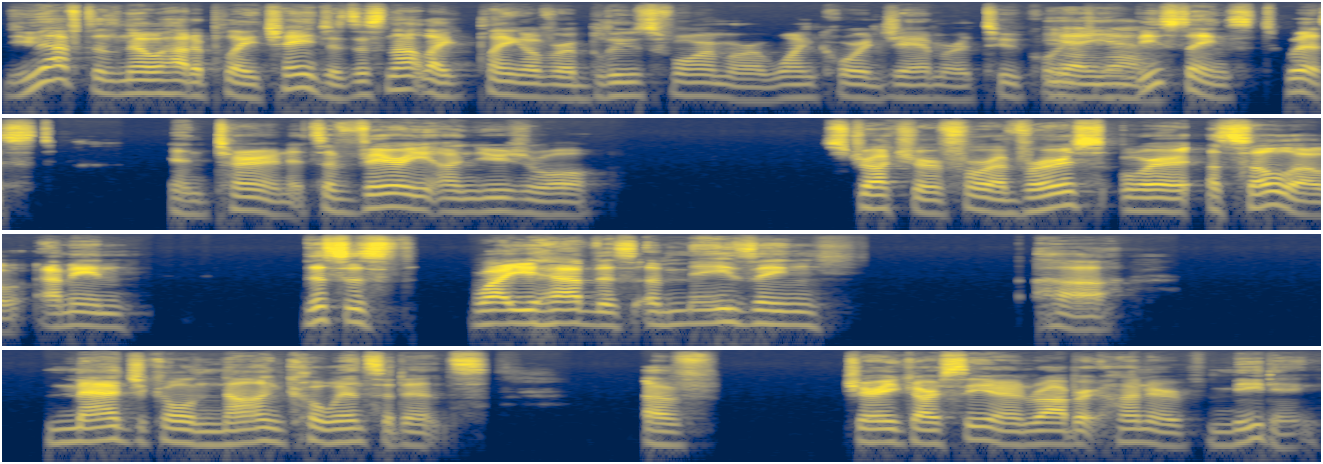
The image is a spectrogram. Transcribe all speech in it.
You have to know how to play changes. It's not like playing over a blues form or a one chord jam or a two chord Yeah, jam. yeah. These things twist and turn. It's a very unusual structure for a verse or a solo. I mean, this is why you have this amazing uh magical non-coincidence of Jerry Garcia and Robert Hunter meeting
